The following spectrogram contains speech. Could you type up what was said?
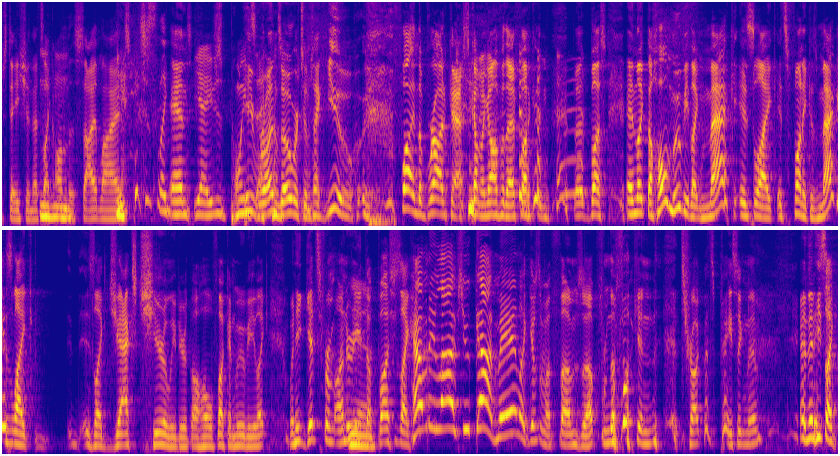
station that's like on mm-hmm. the sidelines. It's just like and yeah, he just points. he runs him. over to him. It's like you find the broadcast coming off of that fucking that bus, and like the whole movie, like Mac is like it's funny because Mac is like is like Jack's cheerleader the whole fucking movie. Like when he gets from underneath Yeah. the bus, he's like, "How many lives you got, man?" Like gives him a thumbs up from the fucking truck that's pacing them. And then he's like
